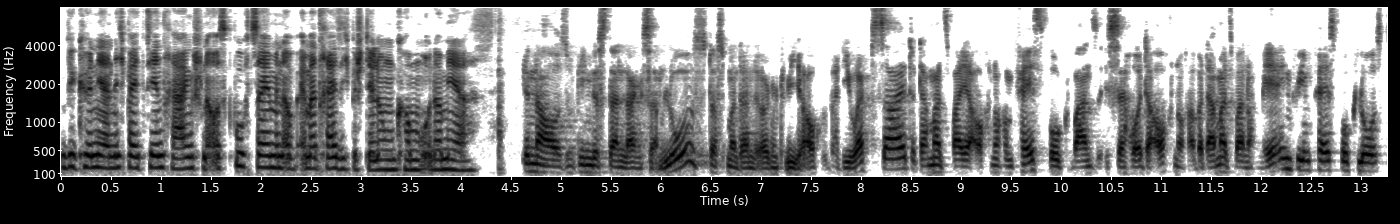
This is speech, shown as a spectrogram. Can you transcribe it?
Wir können ja nicht bei zehn Tragen schon ausgebucht sein, wenn auf einmal 30 Bestellungen kommen oder mehr. Genau, so ging das dann langsam los, dass man dann irgendwie auch über die Webseite, damals war ja auch noch im Facebook, waren, ist ja heute auch noch, aber damals war noch mehr irgendwie im Facebook los.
